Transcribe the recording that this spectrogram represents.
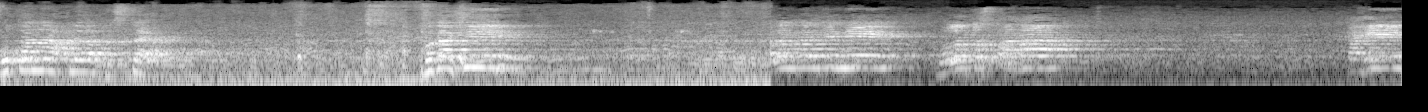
होताना आपल्याला दिसत आहे मग अशी बोलत असताना काही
